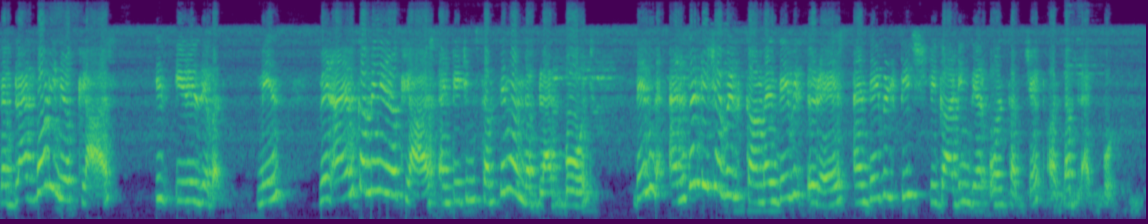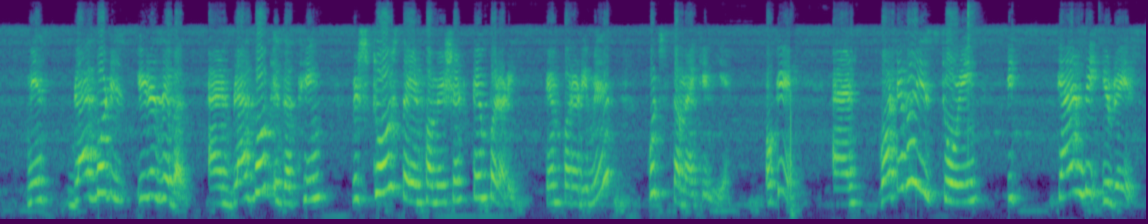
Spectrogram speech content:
The blackboard in your class is erasable. Means when I am coming in your class and teaching something on the blackboard, then another teacher will come and they will erase and they will teach regarding their own subject on the blackboard. Means blackboard is erasable and blackboard is a thing which stores the information temporarily. Temporary means कुछ समय के लिए. Okay. And whatever is storing, it can be erased.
